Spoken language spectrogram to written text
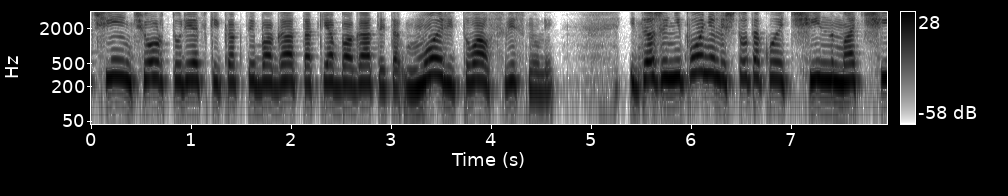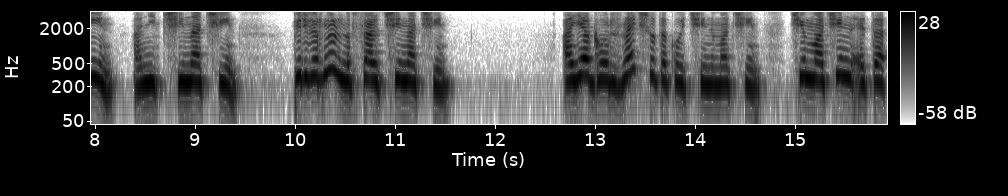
чин, черт турецкий, как ты богат, так я богатый. Так... Мой ритуал свистнули. И даже не поняли, что такое чин-мачин, а не чиначин. Перевернули, написали чиначин. А я говорю, знаете, что такое чин-мачин? Чин-мачин – это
